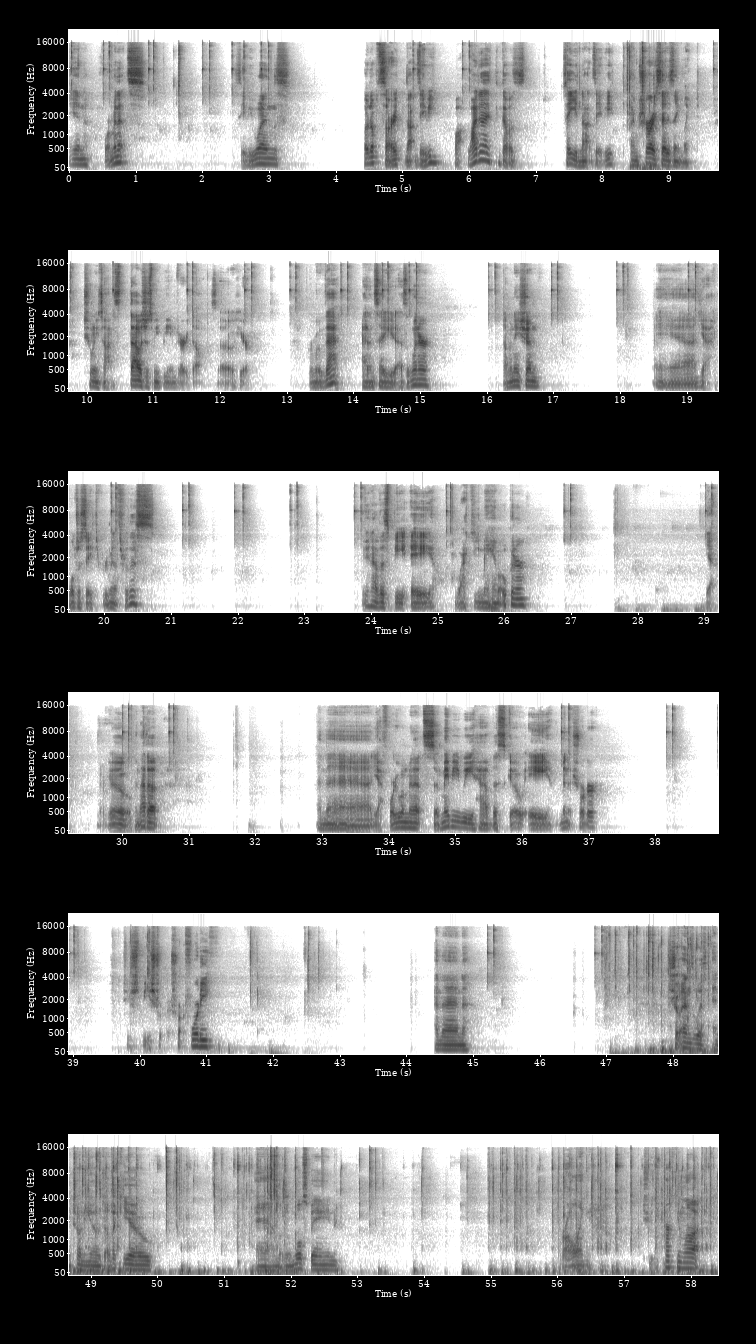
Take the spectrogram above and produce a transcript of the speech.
In four minutes. Zavi wins. Oh, no, sorry, not Zavi. Why, why, did I think that was say not Zavi? I'm sure I said his name like too many times. That was just me being very dumb. So here, remove that. Add in Saeed as a winner. Domination. And yeah, we'll just say three minutes for this. We can have this be a wacky mayhem opener. Yeah, there we go. Open that up. And then, yeah, 41 minutes. So maybe we have this go a minute shorter. It should be short, short 40. And then show ends with Antonio Del Vecchio and Logan Wolfsbaine brawling to the parking lot.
